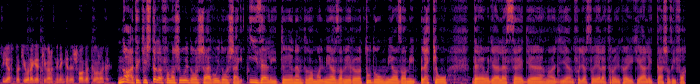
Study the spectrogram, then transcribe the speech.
Sziasztok, jó reggelt kívánok minden kedves hallgatónak! Na hát egy kis telefonos újdonság, újdonság ízelítő, nem tudom, hogy mi az, amiről tudunk, mi az, ami pletyó, de ugye lesz egy eh, nagy ilyen fogyasztói elektronikai kiállítás az IFA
